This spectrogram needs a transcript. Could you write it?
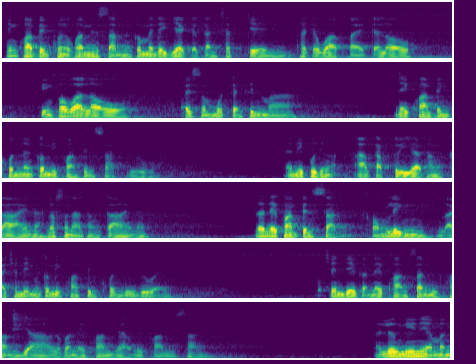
เร่งความเป็นคนกับความเป็นสัตว์มันก็ไม่ได้แยกจากกันชัดเจน ถ้าจะว่าไปแต่เราเพียงเพราะว่าเราไปสมมุติกันขึ้นมา ในความเป็นคนนั้นก็มีความเป็นสัตว์อยู่ อันนี้พูดถึงอากับกริยาทางกายนะลักษณะทางกายนะ และในความเป็นสัตว์ของลิงหลายชนิดมันก็มีความเป็นคนอยู่ด้วย เช่นเดียวกับในความสั้นมีความยาว แล้วก็ในความยาวมีความสั้น เรื่องนี้เนี่ยมัน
